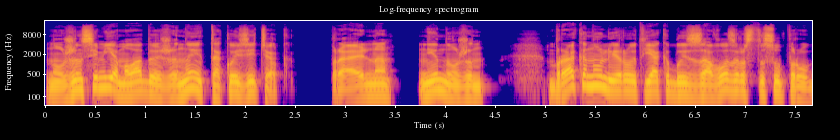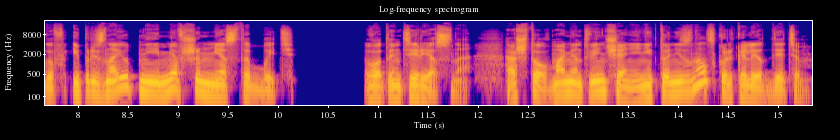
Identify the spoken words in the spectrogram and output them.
Нужен семье молодой жены такой зятёк? Правильно, не нужен. Брак аннулируют якобы из-за возраста супругов и признают не имевшим места быть. Вот интересно, а что, в момент венчания никто не знал, сколько лет детям?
